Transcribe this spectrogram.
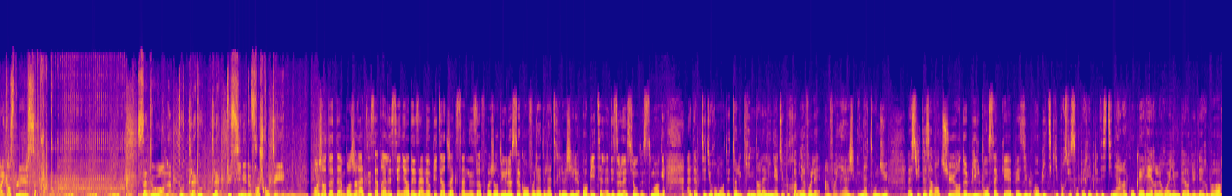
Fréquence Plus. Ça tourne. Toute la toute l'actu ciné de Franche-Comté. Bonjour Totem, bonjour à tous. Après Le Seigneur des Anneaux, Peter Jackson nous offre aujourd'hui le second volet de la trilogie Le Hobbit, La désolation de Smaug, adapté du roman de Tolkien dans la lignée du premier volet, Un voyage inattendu. La suite des aventures de Bilbon Saquet, paisible Hobbit qui poursuit son périple destiné à reconquérir le royaume perdu d'Erbor,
